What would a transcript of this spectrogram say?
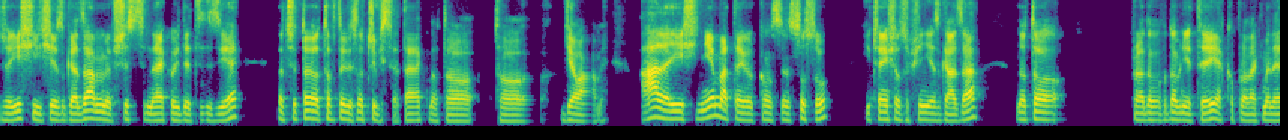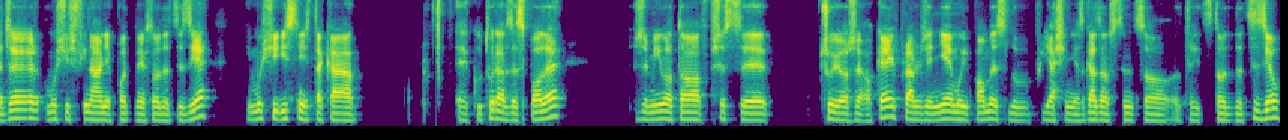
że jeśli się zgadzamy wszyscy na jakąś decyzję, znaczy to, to wtedy jest oczywiste, tak? No to, to działamy ale jeśli nie ma tego konsensusu i część osób się nie zgadza, no to prawdopodobnie ty, jako product manager, musisz finalnie podjąć tę decyzję i musi istnieć taka e, kultura w zespole, że mimo to wszyscy czują, że ok, wprawdzie nie mój pomysł lub ja się nie zgadzam z tym, co z tą decyzją,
